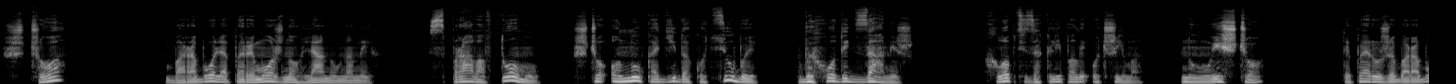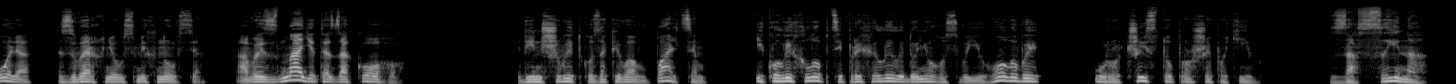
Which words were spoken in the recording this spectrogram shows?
Що? Бараболя переможно глянув на них. Справа в тому, що онука діда Коцюби виходить заміж. Хлопці закліпали очима. Ну і що? Тепер уже бараболя зверхньо усміхнувся. А ви знаєте за кого? Він швидко закивав пальцем, і коли хлопці прихилили до нього свої голови, урочисто прошепотів За сина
